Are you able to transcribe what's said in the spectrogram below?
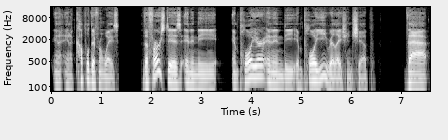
in a, in a couple different ways. The first is and in the employer and in the employee relationship that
